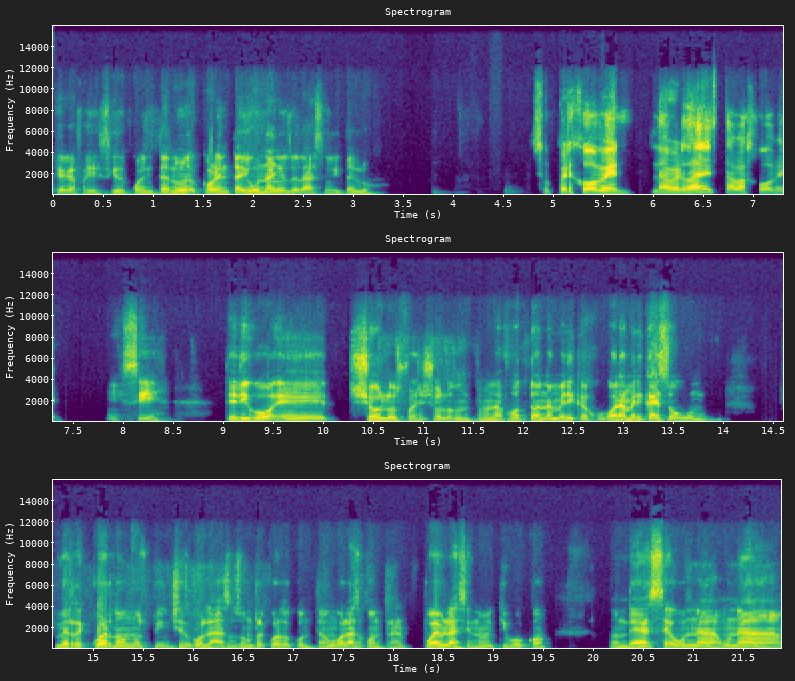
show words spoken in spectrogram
que haya fallecido. 41, 41 años de edad, señorita Lu. Súper joven, la verdad estaba joven. Sí, te digo, eh, Cholos, fue en Cholos donde tomé la foto, en América jugó, en América eso un, me recuerdo unos pinches golazos, un recuerdo contra, un golazo contra el Puebla, si no me equivoco, donde hace una, una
